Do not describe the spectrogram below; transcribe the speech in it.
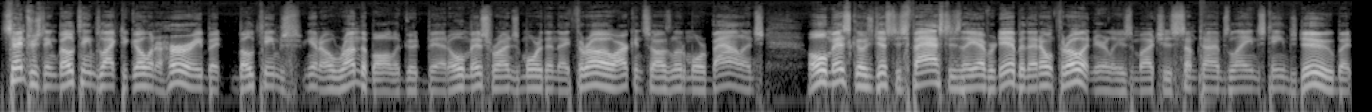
It's interesting. Both teams like to go in a hurry, but both teams, you know, run the ball a good bit. Ole Miss runs more than they throw. Arkansas is a little more balanced. Ole Miss goes just as fast as they ever did, but they don't throw it nearly as much as sometimes Lane's teams do. But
